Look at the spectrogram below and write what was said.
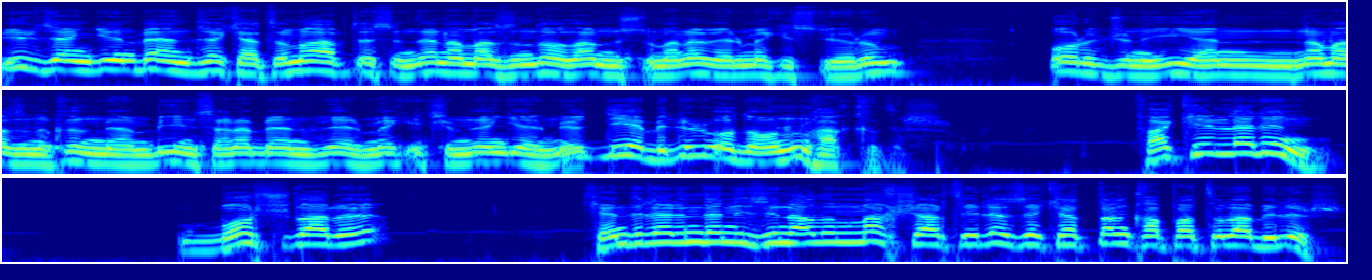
bir zengin ben zekatımı abdestinde namazında olan Müslümana vermek istiyorum. Orucunu yiyen, namazını kılmayan bir insana ben vermek içimden gelmiyor diyebilir. O da onun hakkıdır. Fakirlerin borçları kendilerinden izin alınmak şartıyla zekattan kapatılabilir.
